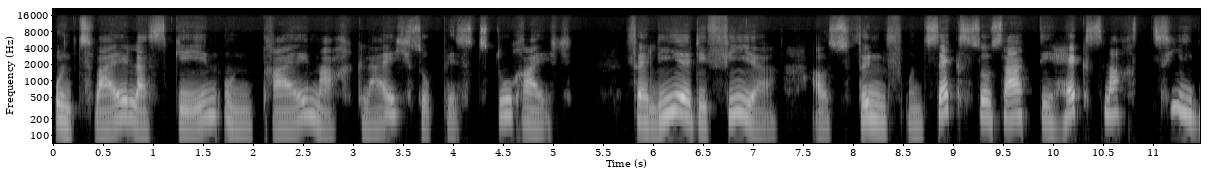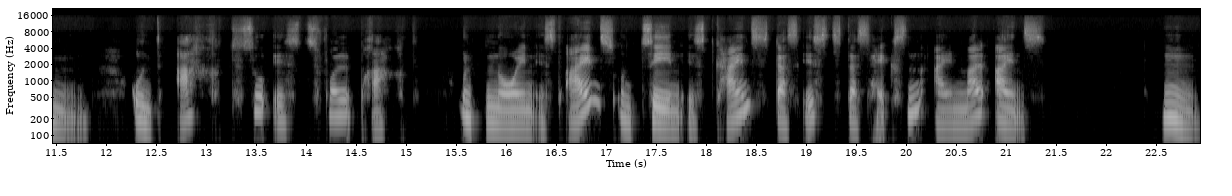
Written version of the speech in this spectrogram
und zwei lass gehen und drei mach gleich, so bist du reich. Verliere die vier aus fünf und sechs, so sagt die Hex macht sieben und acht, so ist's vollbracht. Und neun ist eins und zehn ist keins, das ist das Hexen einmal eins. Hm,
